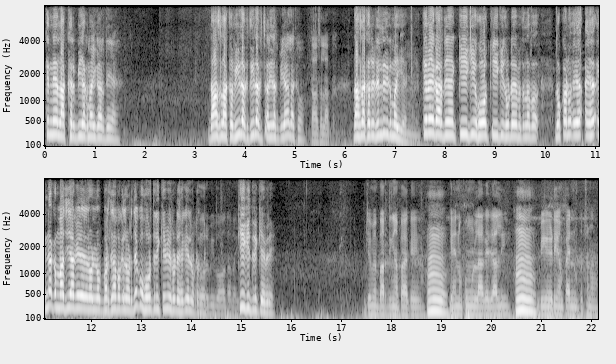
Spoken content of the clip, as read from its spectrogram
ਕਿੰਨੇ ਲੱਖ ਰੁਪਈਆ ਕਮਾਈ ਕਰਦੇ ਆ? 10 ਲੱਖ 20 ਲੱਖ 30 ਲੱਖ 40 ਲੱਖ 50 ਲੱਖ। 10 ਲੱਖ। 10 ਲੱਖ ਦੀ ਡੇਲੀ ਦੀ ਕਮਾਈ ਹੈ। ਕਿਵੇਂ ਕਰਦੇ ਆ? ਕੀ ਕੀ ਹੋਰ ਕੀ ਕੀ ਤੁਹਾਡੇ ਮਤਲਬ ਲੋਕਾਂ ਨੂੰ ਇਹ ਇਹ- ਇਹਨਾਂ ਕੰਮਾਂ 'ਚ ਹੀ ਆ ਕੇ ਵਰਦੀਆਂ ਪਾ ਕੇ ਲੁੱਟਦੇ ਕੋਈ ਹੋਰ ਤਰੀਕੇ ਵੀ ਤੁਹਾਡੇ ਹੈਗੇ ਲੁੱਟਣ ਹੋਰ ਦੇ? ਵੀ ਬਹੁਤ ਆ ਬਾਈ। ਕੀ ਕੀ ਤਰੀਕੇ ਵੀਰੇ? ਜਿਵੇਂ ਵਰਦੀਆਂ ਪਾ ਕੇ ਹੂੰ। ਕਿਸੇ ਨੂੰ ਫੋਨ ਲਾ ਕੇ ਜਾਲੀ ਹੂੰ। ਵੀ ਏਟੀਐਮ ਪੈਨ ਪੁੱਛਣਾ।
